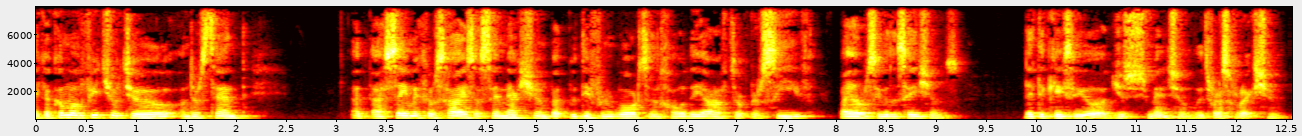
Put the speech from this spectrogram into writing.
like a common feature to understand a, a same exercise, a same action, but with different words and how they are after perceived by other civilizations? Like the case you just mentioned with resurrection.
